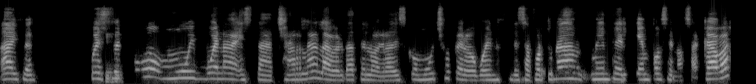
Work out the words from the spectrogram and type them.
Ay, Fer, pues estuvo muy buena esta charla, la verdad te lo agradezco mucho, pero bueno, desafortunadamente el tiempo se nos acaba.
